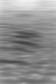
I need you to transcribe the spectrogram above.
是吗？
